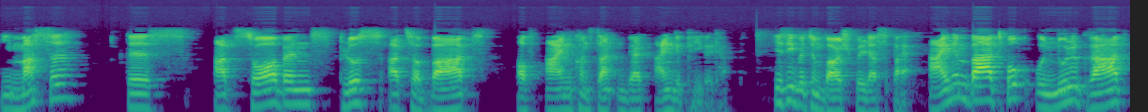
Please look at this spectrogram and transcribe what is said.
die Masse des Adsorbens plus Adsorbat auf einen konstanten Wert eingepegelt hat. Hier sehen wir zum Beispiel, dass bei einem Bar Druck und 0 Grad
